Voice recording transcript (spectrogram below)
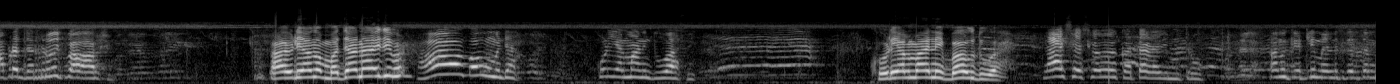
આપણે દરરોજ પાવા આવશે. આ વિડીયોમાં મજા ના આવી પણ. હા બહુ મજા. ખોડિયાલ માની દુઆ છે. ખોડિયાલમાં નહીં બહુ દુઆ. લાઈક સબસ્ક્રાઇબ કરતા રહેજો મિત્રો. અમે કેટલી મહેનત કરી તમે.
